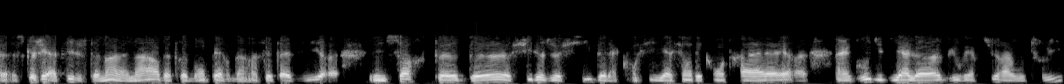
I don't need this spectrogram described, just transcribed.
Euh, ce que j'ai appelé justement un art d'être bon perdant, c'est-à-dire une sorte de philosophie de la conciliation des contraires, un goût du dialogue, l'ouverture à autrui,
